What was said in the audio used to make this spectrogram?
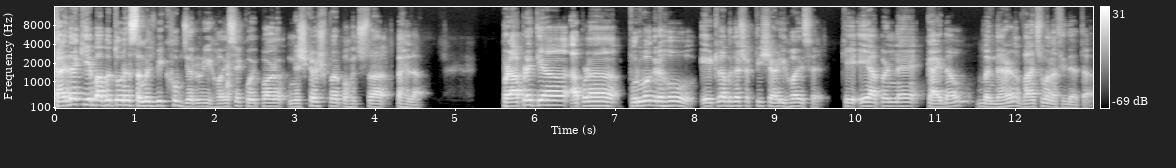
કાયદાકીય બાબતોને સમજવી ખૂબ જરૂરી હોય છે કોઈ પણ નિષ્કર્ષ પર પહોંચતા પહેલા. પણ આપણે ત્યાં આપણા પૂર્વગ્રહો એટલા બધા શક્તિશાળી હોય છે કે એ આપણને કાયદાઓ બંધારણ વાંચવા નથી દેતા.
